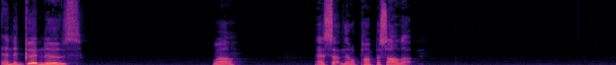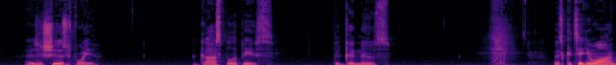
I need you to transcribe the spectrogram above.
And the good news, well, that's something that'll pump us all up. There's your shoes for you. The gospel of peace. The good news. Let's continue on.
